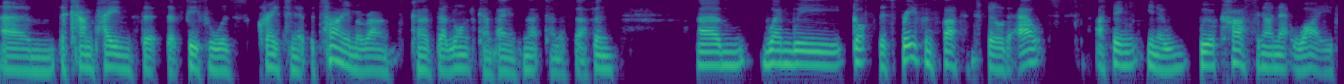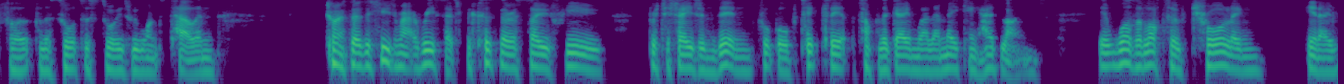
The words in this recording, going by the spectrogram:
um, the campaigns that that FIFA was creating at the time around kind of their launch campaigns and that kind of stuff. And um, when we got this brief and started to build it out, I think you know we were casting our net wide for for the sorts of stories we want to tell. And to be honest, there's a huge amount of research because there are so few British Asians in football, particularly at the top of the game where they're making headlines. It was a lot of trawling, you know,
